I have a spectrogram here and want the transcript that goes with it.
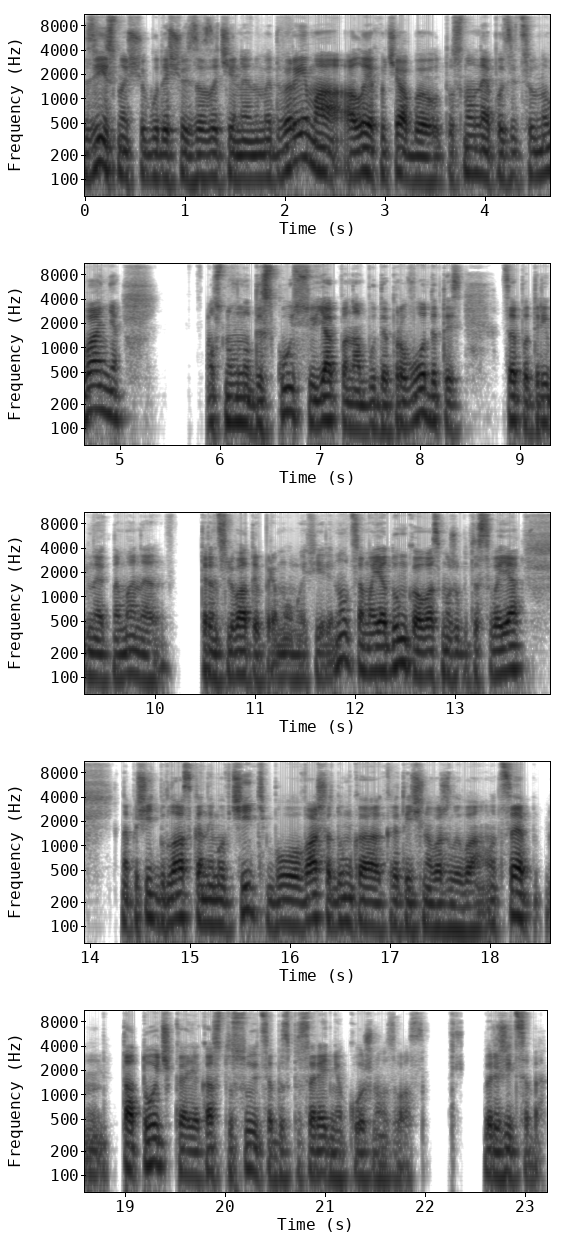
Звісно, що буде щось за зачиненими дверима, але хоча б от основне позиціонування, основну дискусію, як вона буде проводитись, це потрібно, як на мене, транслювати в прямому ефірі. Ну, це моя думка, у вас може бути своя. Напишіть, будь ласка, не мовчіть, бо ваша думка критично важлива. Оце та точка, яка стосується безпосередньо кожного з вас. Бережіть себе.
